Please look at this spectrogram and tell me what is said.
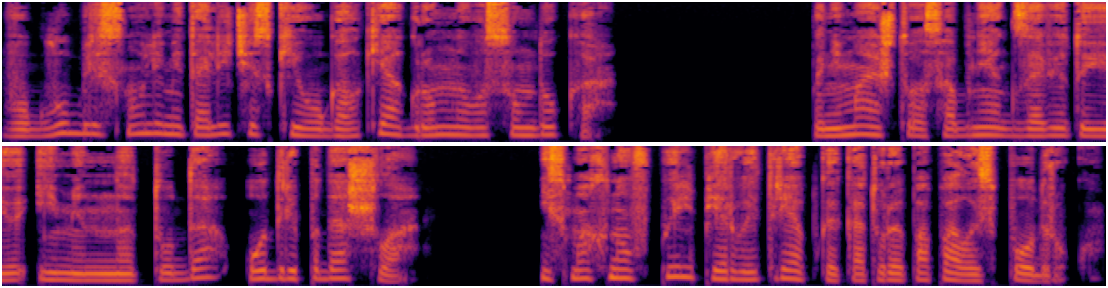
В углу блеснули металлические уголки огромного сундука. Понимая, что особняк зовет ее именно туда, Одри подошла и, смахнув пыль первой тряпкой, которая попалась под руку,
